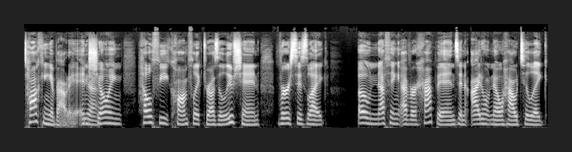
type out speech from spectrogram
talking about it and Yeah. showing healthy conflict resolution versus like oh nothing ever happens and I don't know how to like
